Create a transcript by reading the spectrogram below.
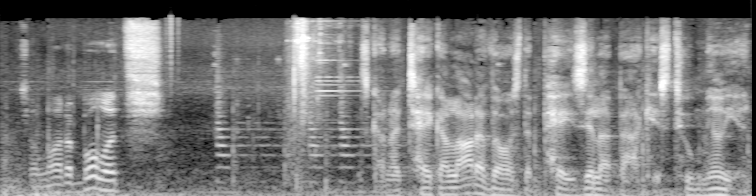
That's a lot of bullets. It's gonna take a lot of those to pay Zilla back his two million.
